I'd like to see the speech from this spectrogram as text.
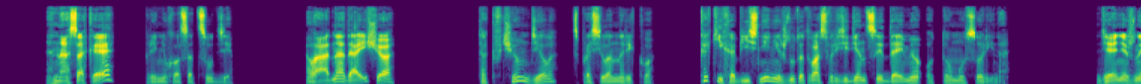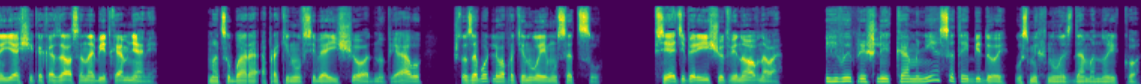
«На саке?» — принюхался Цудзи. «Ладно, да, еще». «Так в чем дело?» — спросила Нарико. «Каких объяснений ждут от вас в резиденции Даймё Отому Сорина?» Денежный ящик оказался набит камнями. Мацубара опрокинул в себя еще одну пиалу, что заботливо протянула ему Сэцу. «Все теперь ищут виновного». «И вы пришли ко мне с этой бедой?» — усмехнулась дама Норико.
